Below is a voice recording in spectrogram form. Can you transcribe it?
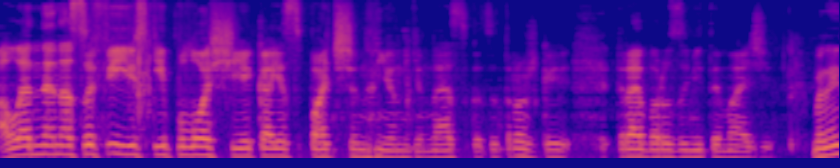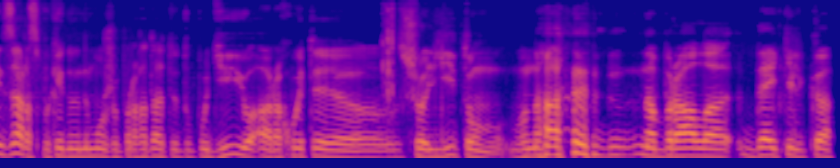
але не на Софіївській площі, яка є спадщиною ЮНЕСКО. Це трошки треба розуміти межі. Мене навіть зараз спокійно не можу пригадати ту подію, а рахуйте, е, що літом вона набрала декілька.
